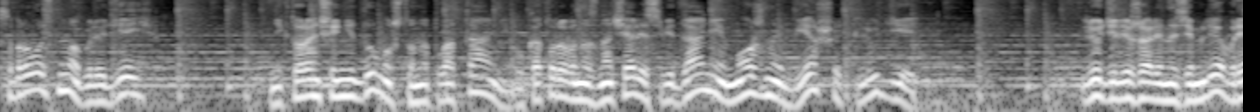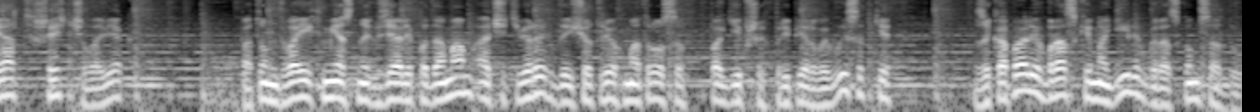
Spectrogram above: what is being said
Собралось много людей. Никто раньше не думал, что на Платане, у которого назначали свидание, можно вешать людей. Люди лежали на земле в ряд, шесть человек. Потом двоих местных взяли по домам, а четверых, да еще трех матросов, погибших при первой высадке, закопали в братской могиле в городском саду.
